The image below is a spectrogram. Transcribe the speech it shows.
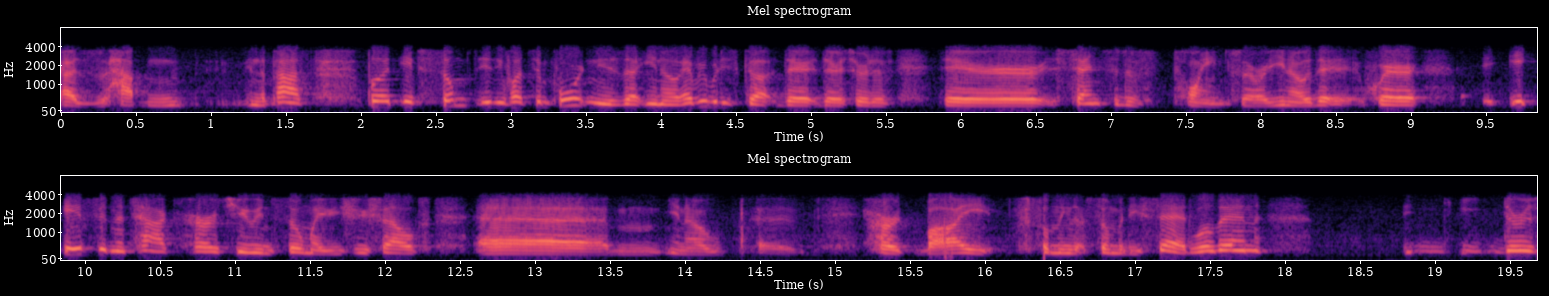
as happened in the past. But if some, what's important is that you know everybody's got their their sort of their sensitive points, or you know the, where if an attack hurt you in some way, if you felt um, you know uh, hurt by something that somebody said, well then there's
